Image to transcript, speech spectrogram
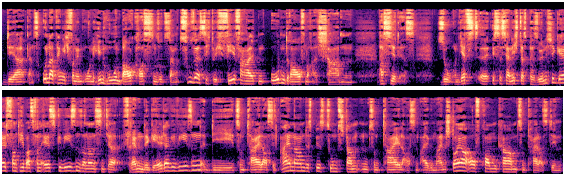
der ganz unabhängig von den ohnehin hohen Baukosten sozusagen zusätzlich durch Fehlverhalten obendrauf noch als Schaden passiert ist. So, und jetzt äh, ist es ja nicht das persönliche Geld von Thebats von Elst gewesen, sondern es sind ja fremde Gelder gewesen, die zum Teil aus den Einnahmen des Bistums stammten, zum Teil aus dem allgemeinen Steueraufkommen kamen, zum Teil aus dem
